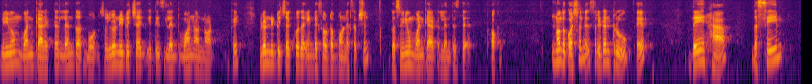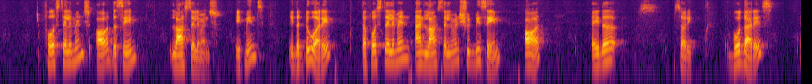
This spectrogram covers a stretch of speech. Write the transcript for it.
minimum one character length or more. So you don't need to check it is length one or not okay? You don't need to check for the index out of bound exception because minimum one character length is there okay? Now the question is return true if they have the same first elements or the same last elements it means in the two array the first element and last element should be same or either sorry both arrays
